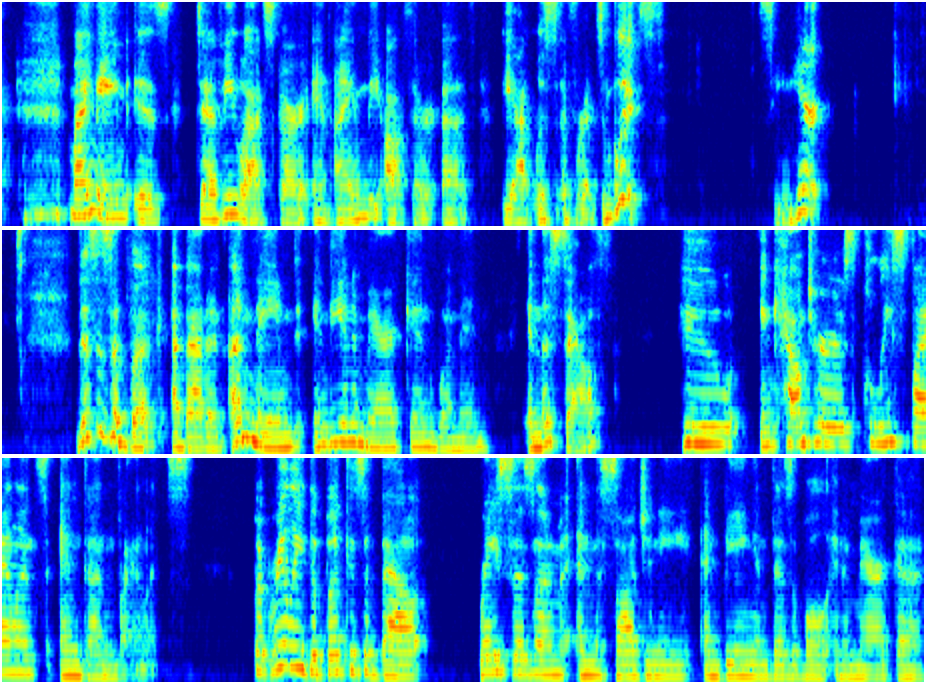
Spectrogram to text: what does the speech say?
My name is Devi Laskar, and I am the author of The Atlas of Reds and Blues, seen here. This is a book about an unnamed Indian American woman in the South who encounters police violence and gun violence. But really the book is about racism and misogyny and being invisible in America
